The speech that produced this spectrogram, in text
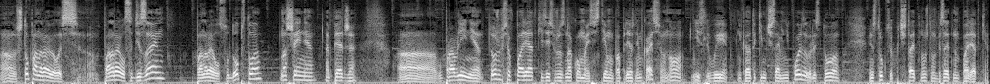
А, что понравилось? Понравился дизайн, понравилось удобство ношения, опять же. А, управление тоже все в порядке. Здесь уже знакомая система по прежним Casio, но если вы никогда такими часами не пользовались, то инструкцию почитать нужно в обязательном порядке.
